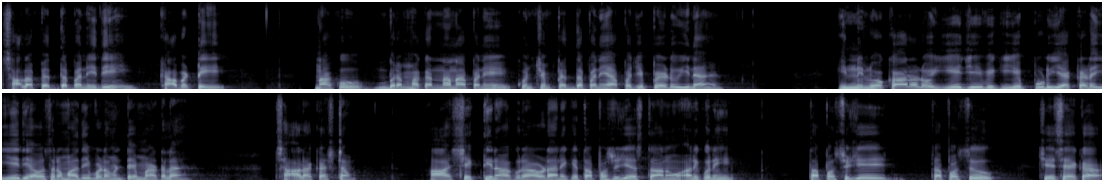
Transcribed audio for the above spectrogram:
చాలా పెద్ద పని ఇది కాబట్టి నాకు బ్రహ్మ కన్నా నా పని కొంచెం పెద్ద పని అప్పచెప్పాడు ఈయన. ఇన్ని లోకాలలో ఏ జీవికి ఎప్పుడు ఎక్కడ ఏది అవసరమో అది ఇవ్వడం అంటే మాటలా? చాలా కష్టం. ఆ శక్తి నాకు రావడానికి తపస్సు చేస్తాను అనుకుని తపస్సు చే తపస్సు చేశాక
